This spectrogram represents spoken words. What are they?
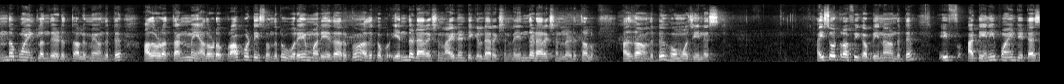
எந்த பாயிண்ட்லேருந்து எடுத்தாலுமே வந்துட்டு அதோட தன்மை அதோட ப்ராப்பர்ட்டிஸ் வந்துட்டு ஒரே மாதிரியே தான் இருக்கும். அதுக்கப்புறம் எந்த டைரக்ஷனில் ஐடென்டிக்கல் டைரெக்ஷனில் எந்த டைரெக்ஷனில் எடுத்தாலும். அதுதான் வந்துட்டு ஹோமோஜீனஸ் ஐசோட்ராஃபிக் அப்படின்னா வந்துட்டு if at any point it has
